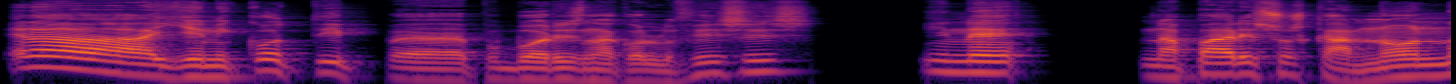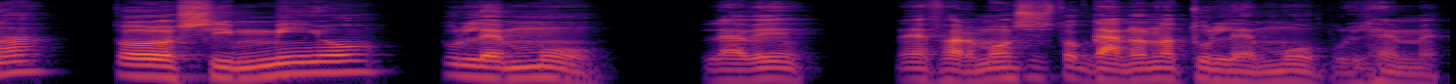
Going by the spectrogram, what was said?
Ένα γενικό tip ε, που μπορείς να ακολουθήσεις είναι να πάρεις ως κανόνα το σημείο του λαιμού. Δηλαδή να εφαρμόσεις τον κανόνα του λαιμού που λέμε.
